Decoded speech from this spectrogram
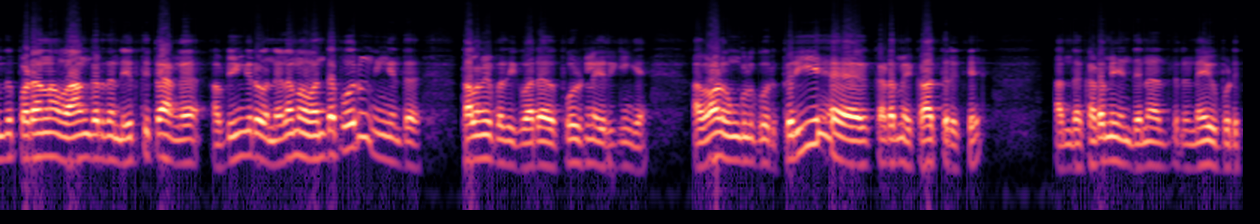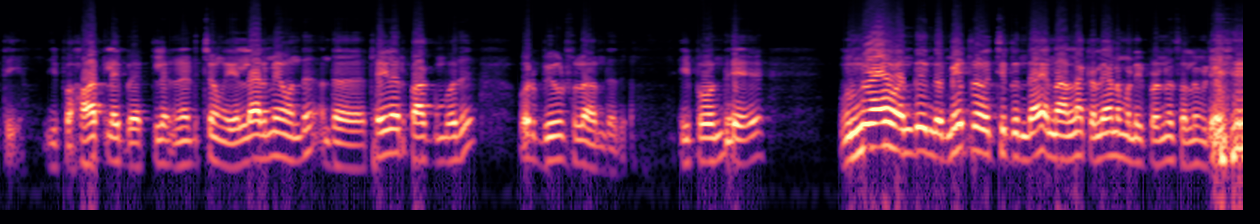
வந்து படம்லாம் வாங்குறத நிறுத்திட்டாங்க அப்படிங்கிற ஒரு நிலைமை வந்த போதும் நீங்கள் இந்த தலைமை பதவிக்கு வர பொருளில் இருக்கீங்க. அதனால் உங்களுக்கு ஒரு பெரிய கடமை காத்திருக்கு. அந்த கடமையை இந்த நேரத்தில் நினைவுபடுத்தி இப்போ ஹார்ட் பேட்டில் நடித்தவங்க எல்லாருமே வந்து அந்த ட்ரெய்லர் பார்க்கும்போது ஒரு பியூட்டிஃபுல்லாக இருந்தது. இப்போ வந்து உண்மையாக வந்து இந்த மீட்டரை வச்சுட்டு இருந்தால் என்னாலாம் கல்யாணம் பண்ணிப்பேன்னு சொல்ல முடியாது.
